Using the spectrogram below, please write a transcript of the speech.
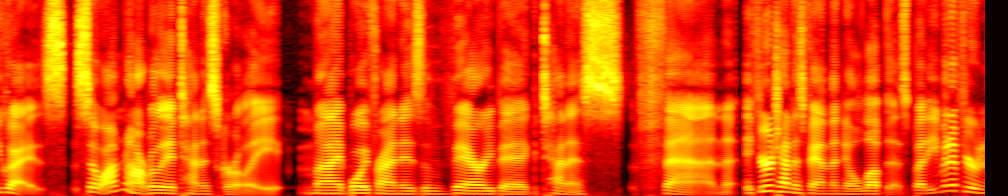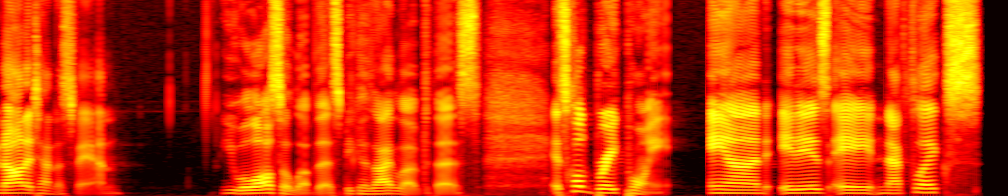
You guys, so I'm not really a tennis girly. My boyfriend is a very big tennis fan. If you're a tennis fan, then you'll love this. But even if you're not a tennis fan, you will also love this because I loved this. It's called Breakpoint, and it is a Netflix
